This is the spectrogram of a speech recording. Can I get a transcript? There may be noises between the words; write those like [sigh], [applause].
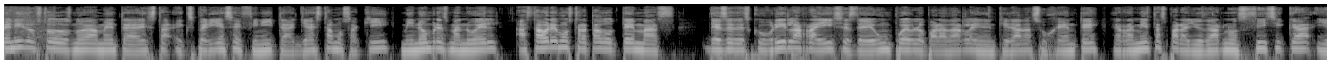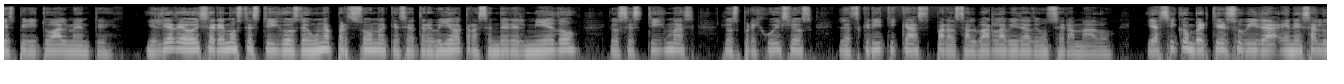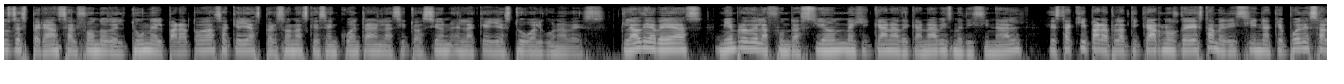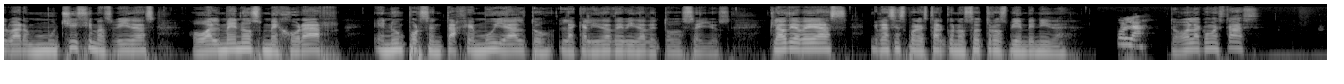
Bienvenidos todos nuevamente a esta experiencia infinita. Ya estamos aquí. Mi nombre es Manuel. Hasta ahora hemos tratado temas desde descubrir las raíces de un pueblo para dar la identidad a su gente, herramientas para ayudarnos física y espiritualmente. Y el día de hoy seremos testigos de una persona que se atrevió a trascender el miedo, los estigmas, los prejuicios, las críticas para salvar la vida de un ser amado, y así convertir su vida en esa luz de esperanza al fondo del túnel para todas aquellas personas que se encuentran en la situación en la que ella estuvo alguna vez. Claudia Beas, miembro de la Fundación Mexicana de Cannabis Medicinal, está aquí para platicarnos de esta medicina que puede salvar muchísimas vidas o al menos mejorar en un porcentaje muy alto la calidad de vida de todos ellos. Claudia Beas, gracias por estar con nosotros, bienvenida. Hola. Hola, ¿cómo estás?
